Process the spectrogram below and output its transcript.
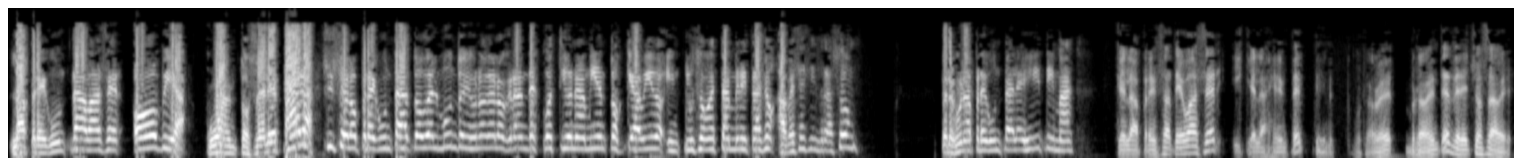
la pregunta va a ser obvia. ¿Cuánto se le paga? Si se lo pregunta a todo el mundo y uno de los grandes cuestionamientos que ha habido, incluso en esta administración, a veces sin razón, pero es una pregunta legítima que la prensa te va a hacer y que la gente tiene probablemente derecho a saber.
